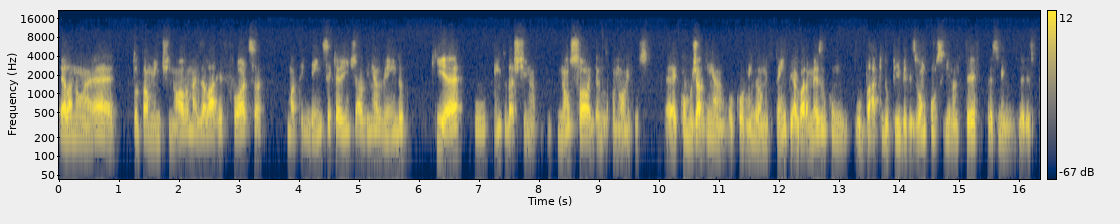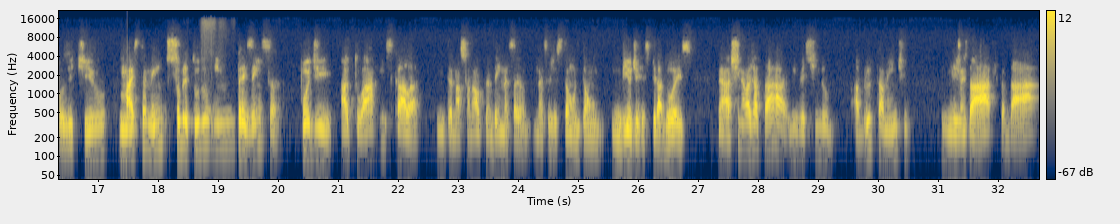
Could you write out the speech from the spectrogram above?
ela não é totalmente nova, mas ela reforça uma tendência que a gente já vinha vendo, que é o aumento da China, não só em termos econômicos, é, como já vinha ocorrendo há muito tempo, e agora mesmo com o baque do PIB, eles vão conseguir manter o crescimento deles positivo, mas também, sobretudo, em presença, pôde atuar em escala internacional também nessa, nessa gestão, então, envio de respiradores. A China ela já está investindo abruptamente em regiões da África, da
